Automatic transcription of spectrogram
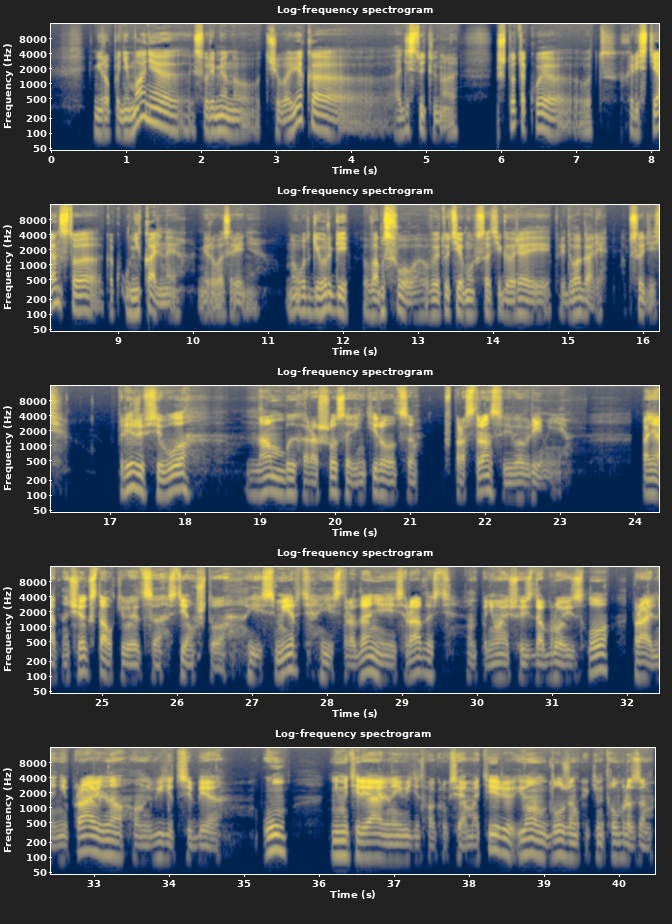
миропонимания, современного вот человека, а действительно что такое вот христианство как уникальное мировоззрение? Ну вот, Георгий, вам слово. Вы эту тему, кстати говоря, и предлагали обсудить. Прежде всего, нам бы хорошо сориентироваться в пространстве и во времени. Понятно, человек сталкивается с тем, что есть смерть, есть страдания, есть радость. Он понимает, что есть добро и зло, правильно неправильно. Он видит в себе ум, нематериальное и видит вокруг себя материю, и он должен каким-то образом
